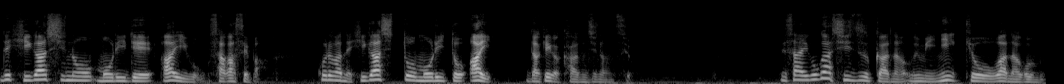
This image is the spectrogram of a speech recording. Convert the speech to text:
で、東の森で愛を探せば。これはね、東と森と愛だけが漢字なんですよ。で、最後が静かな海に今日は和む。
